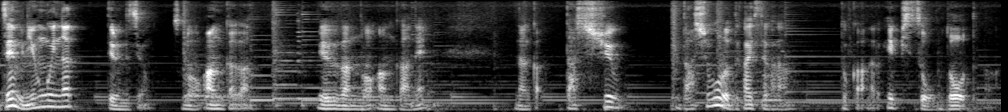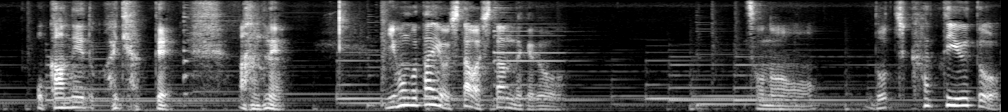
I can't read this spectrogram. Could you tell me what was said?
全部日本語になってるんですよ。そのアンカーが。Web 版のアンカーね。なんか、ダッシュ、ダッシュボードって書いてたかな？とか、エピソードとか、お金とか書いてあって、あのね、日本語対応したはしたんだけど、その、どっちかっていうと、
